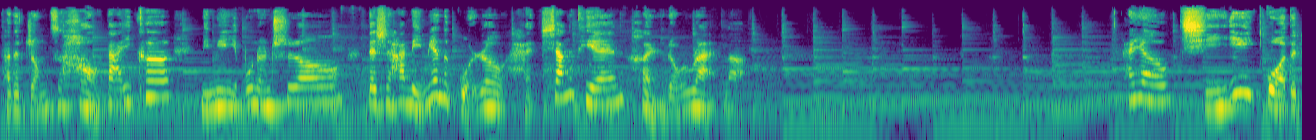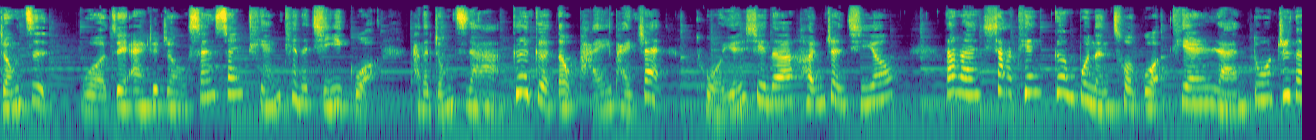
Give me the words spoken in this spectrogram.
它的种子好大一颗，里面也不能吃哦，但是它里面的果肉很香甜，很柔软呢。还有奇异果的种子，我最爱这种酸酸甜甜的奇异果，它的种子啊，个个都排一排站，椭圆形的，很整齐哦。当然，夏天更不能错过天然多汁的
